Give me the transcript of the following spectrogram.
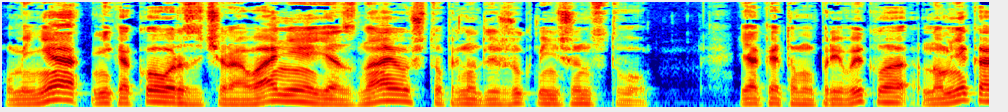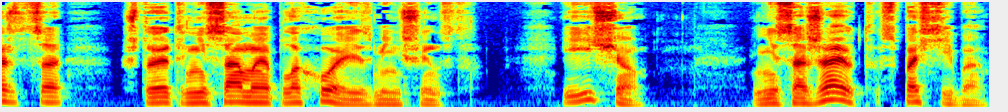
У меня никакого разочарования, я знаю, что принадлежу к меньшинству. Я к этому привыкла, но мне кажется, что это не самое плохое из меньшинств. И еще. Не сажают – спасибо.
